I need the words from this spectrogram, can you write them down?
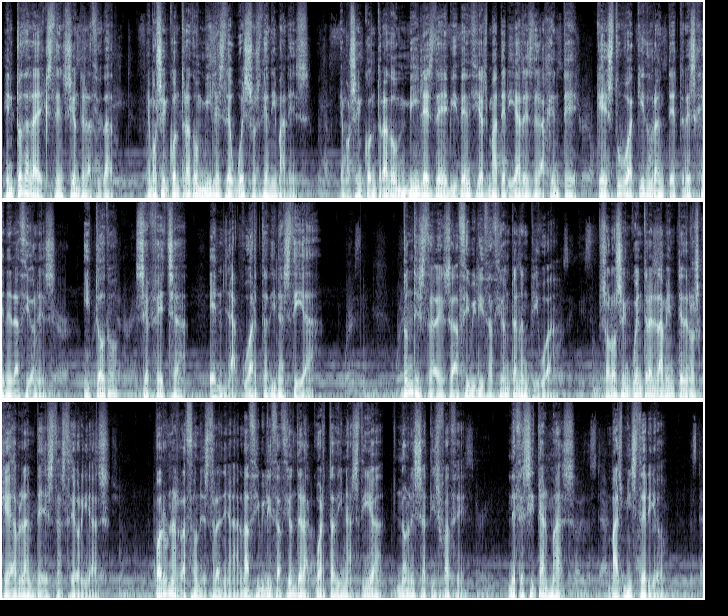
En toda la extensión de la ciudad hemos encontrado miles de huesos de animales. Hemos encontrado miles de evidencias materiales de la gente que estuvo aquí durante tres generaciones. Y todo se fecha en la cuarta dinastía. ¿Dónde está esa civilización tan antigua? Solo se encuentra en la mente de los que hablan de estas teorías. Por una razón extraña, la civilización de la cuarta dinastía no les satisface. Necesitan más, más misterio.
